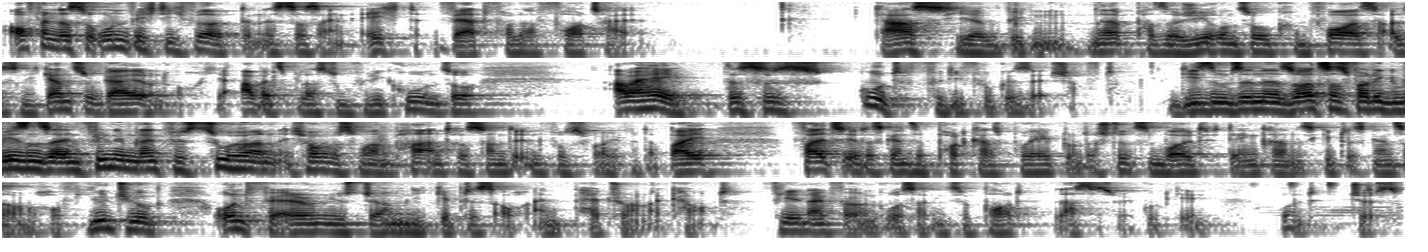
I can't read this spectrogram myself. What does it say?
auch wenn das so unwichtig wirkt, dann ist das ein echt wertvoller Vorteil. Klar ist hier wegen ne, Passagiere und so, Komfort ist alles nicht ganz so geil und auch hier Arbeitsbelastung für die Crew und so. Aber hey, das ist gut für die Fluggesellschaft. In diesem Sinne soll es das heute gewesen sein. Vielen Dank fürs Zuhören. Ich hoffe, es waren ein paar interessante Infos für euch mit dabei. Falls ihr das ganze Podcast-Projekt unterstützen wollt, denkt dran, es gibt das Ganze auch noch auf YouTube und für Aero News Germany gibt es auch einen Patreon-Account. Vielen Dank für euren großartigen Support. Lasst es euch gut gehen und tschüss.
